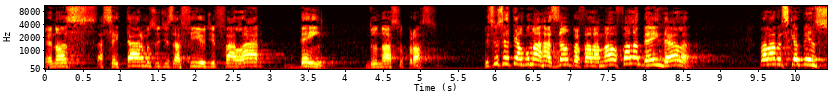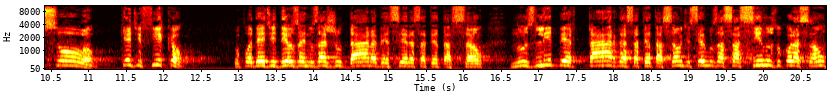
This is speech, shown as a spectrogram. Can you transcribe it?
é nós aceitarmos o desafio de falar bem do nosso próximo. E se você tem alguma razão para falar mal, fala bem dela. Palavras que abençoam, que edificam. O poder de Deus vai nos ajudar a vencer essa tentação, nos libertar dessa tentação de sermos assassinos do coração.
